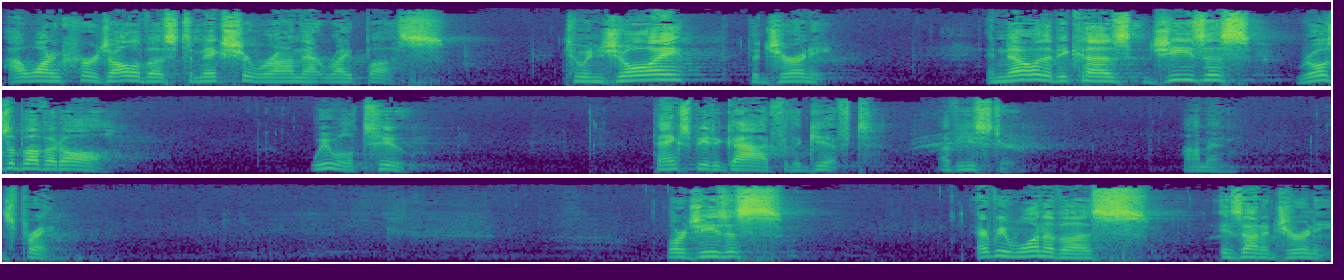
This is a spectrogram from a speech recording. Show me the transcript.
I want to encourage all of us to make sure we're on that right bus, to enjoy the journey, and know that because Jesus rose above it all, we will too. Thanks be to God for the gift of Easter. Amen. Let's pray. Lord Jesus, every one of us is on a journey.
